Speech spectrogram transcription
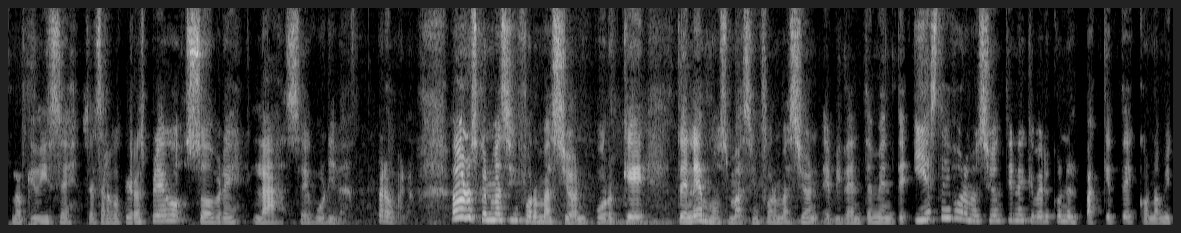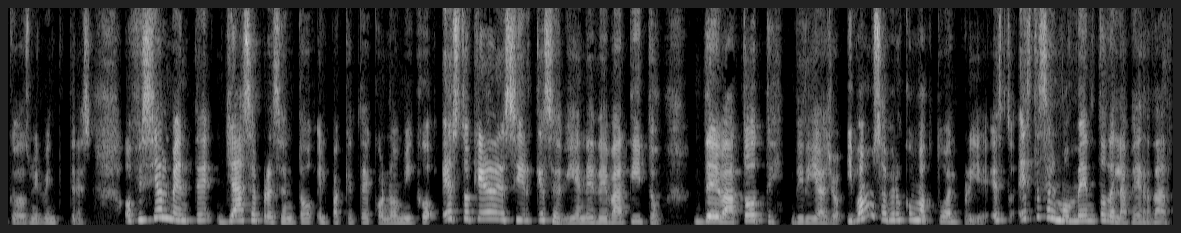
lo que dice César Gutiérrez Priego sobre la seguridad. Pero bueno, vámonos con más información porque tenemos más información, evidentemente, y esta información tiene que ver con el paquete económico 2023. Oficialmente ya se presentó el paquete económico. Esto quiere decir que se viene debatito, debatote, diría yo. Y vamos a ver cómo actúa el PRI. Esto, este es el momento de la verdad.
